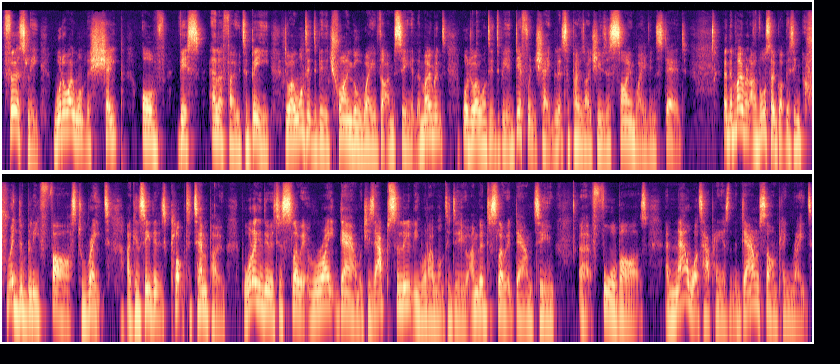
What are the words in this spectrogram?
Firstly, what do I want the shape of this LFO to be? Do I want it to be the triangle wave that I'm seeing at the moment, or do I want it to be a different shape? Let's suppose I choose a sine wave instead. At the moment, I've also got this incredibly fast rate. I can see that it's clocked to tempo, but what I can do is to slow it right down, which is absolutely what I want to do. I'm going to slow it down to uh, four bars. And now what's happening is that the downsampling rate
